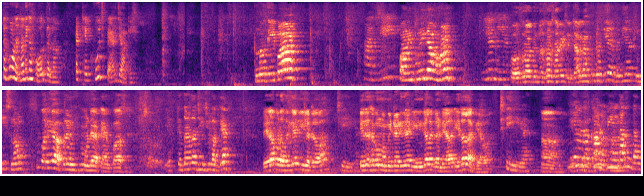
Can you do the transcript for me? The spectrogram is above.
ਤੇ ਹੁਣ ਇਹਨਾਂ ਦੀਆਂ ਹੋਰ ਗੱਲਾਂ। ਠੱਠੇ ਖੂਚ ਪੈਣ ਜਾ ਕੇ। ਨਵਦੀਪ ਹਾਂਜੀ। ਪਾਣੀ ਪੂਣੀ ਲਿਆਓ ਹਾਂ। ਲਿਆਨੀ ਆ। ਹੋਰ ਸੁਣਾ ਪਿੰਦਰ ਸਿੰਘ ਸਾਰੇ ਠੀਕ ਠਾਕ ਆ? ਵਧੀਆ ਵਧੀਆ। ਤੁਸੀਂ ਸੁਣਾਓ? ਵਧੀਆ ਆਪਣੇ ਮੁੰਡਿਆ ਟਾਈਮ ਪਾਸ ਚਲੋ ਇਹ ਕਿਦਾਂ ਦਾ ਜੀਜੂ ਲੱਗ ਗਿਆ? ਇਹਦਾ ਬੜਾ ਵਧੀਆ ਜੀ ਲੱਗਾ ਵਾ। ਠੀਕ ਹੈ। ਇਹਦੇ ਸਗੋਂ ਮੰਮੀ ਡੈਡੀ ਦਾ ਜੀ ਨਹੀਂ ਗਾ ਲੱਗਣ ਡਿਆ ਇਹਦਾ ਲੱਗ ਗਿਆ ਵਾ। ਠੀਕ ਹੈ। ਹਾਂ। ਨਿਆਣਾ ਖਾਣ ਪੀਣ ਦਾ ਹੁੰਦਾ ਵਾ।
